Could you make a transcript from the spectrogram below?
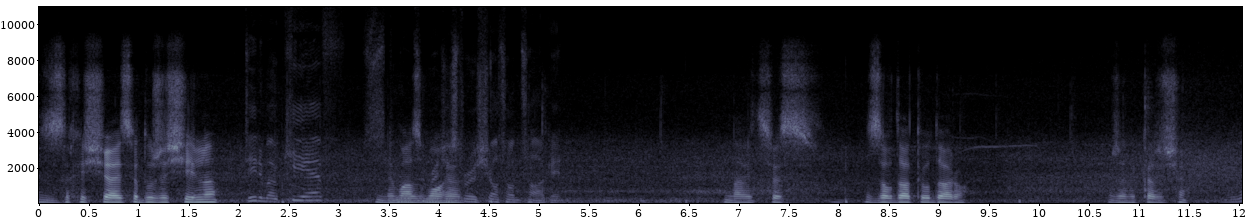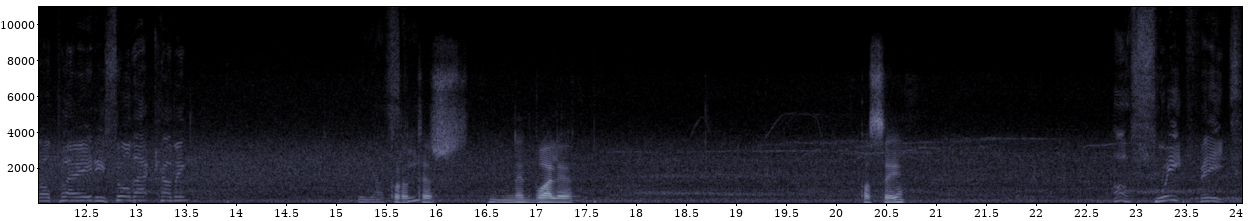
захищається дуже щільно. Нема змоги. Навіть ось завдати удару. Вже не кажучи. Well played, he saw that coming. Buyalski. Проте ж недбалі паси. Oh, sweet feet.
